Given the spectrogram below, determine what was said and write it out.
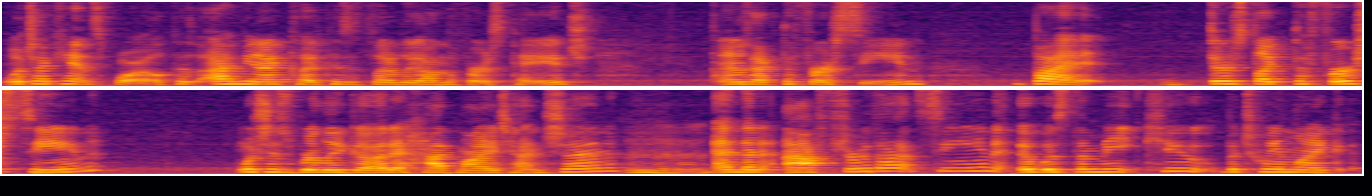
which I can't spoil because I mean I could because it's literally on the first page, and it's like the first scene, but there's like the first scene, which is really good. It had my attention, Mm-hmm. and then after that scene, it was the meet cute between like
